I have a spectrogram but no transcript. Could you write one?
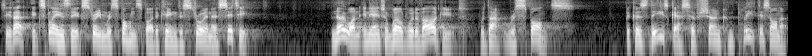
See, that explains the extreme response by the king destroying their city. No one in the ancient world would have argued with that response because these guests have shown complete dishonor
